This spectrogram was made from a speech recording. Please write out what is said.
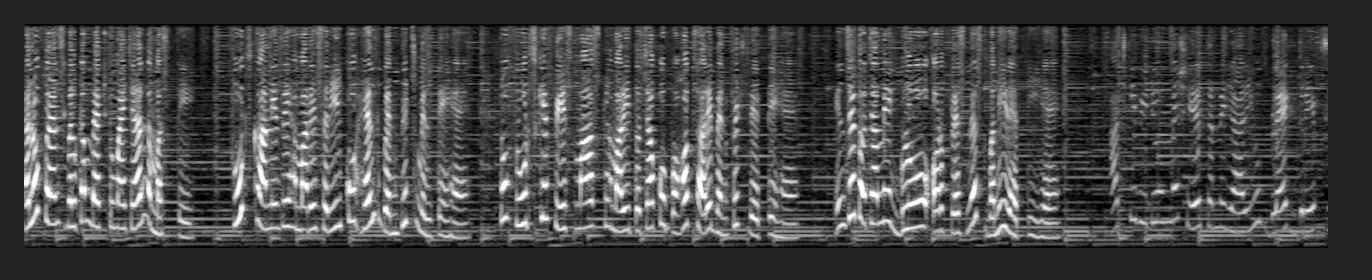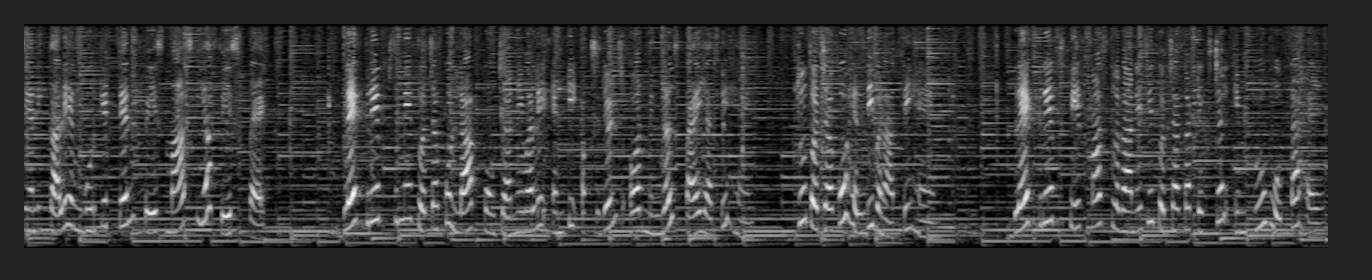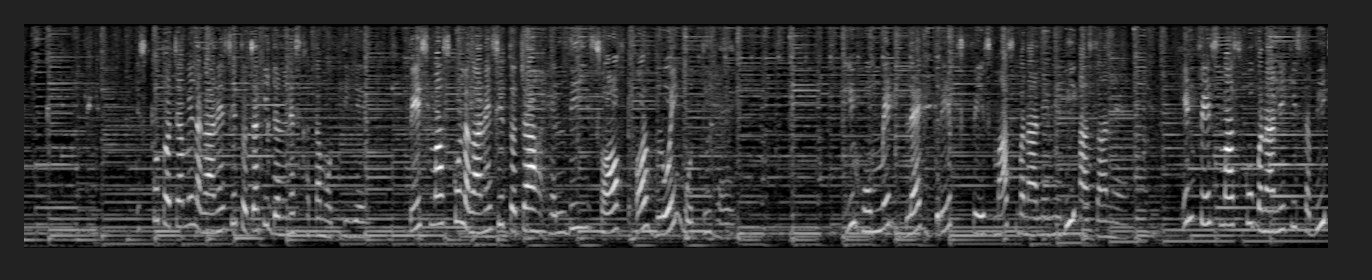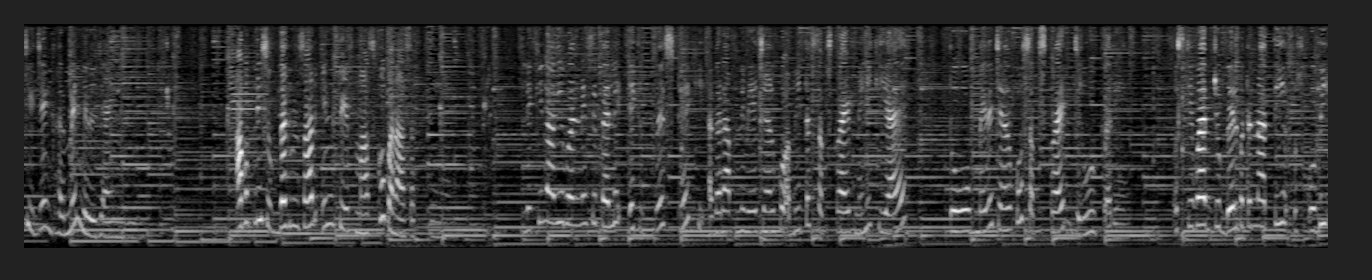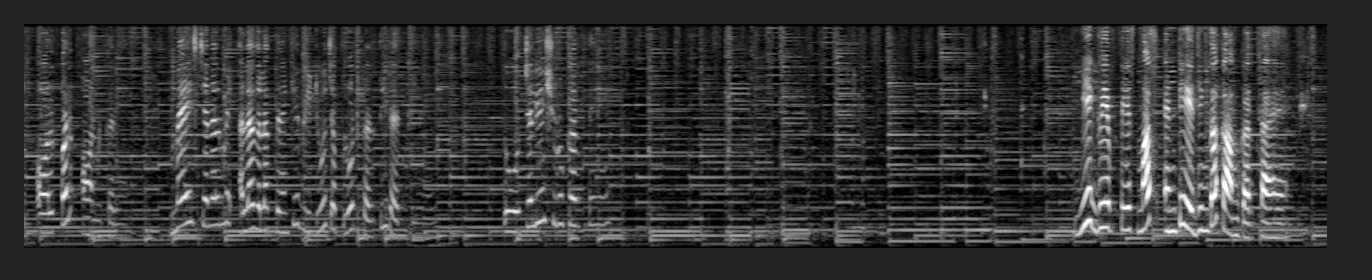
Hello friends welcome back to my channel नमस्ते fruits खाने से हमारे शरीर को हेल्थ बेनिफिट्स मिलते हैं। तो फ्रूट्स के फेस मास्क हमारी त्वचा को बहुत सारे बेनिफिट्स देते हैं। इनसे त्वचा में ग्लो और फ्रेशनेस बनी रहती है। आज की वीडियो में शेयर करने जा रही हूँ ब्लैक ग्रेप्स यानी काले अंगूर के टेन फेस मास्क या फेस पैक ब्लैक ग्रेप्स में त्वचा को लाभ पहुँचाने वाले एंटीऑक्सीडेंट्स और मिनरल्स पाए जाते हैं, जो त्वचा को हेल्दी बनाते हैं। ब्लैक ग्रेप्स फेस मास्क लगाने से त्वचा का टेक्सचर इम्प्रूव होता है। इसको त्वचा में लगाने से त्वचा की डलनेस खत्म होती है। फेस मास्क को लगाने से त्वचा हेल्दी, सॉफ्ट और ग्लोइंग होती है। ये homemade black grapes face mask बनाने में भी आसान है। इन फेस मास्क को बनाने की सभी चीज़ें घर में मिल जाएँगी। आप अपनी सुविधा के अनुसार इन फेस मास्क को बना सकते हैं। लेकिन आगे बढ़ने से पहले एक रिक्वेस्ट है कि अगर आपने मेरे चैनल को अभी तक सब्सक्राइब नहीं किया है तो मेरे चैनल को सब्सक्राइब ज़रूर करें। उसके बाद जो बेल बटन आती है, उसको भी ऑल पर ऑन करें। मैं इस चैनल में अलग अलग तरह के वीडियोज़ अपलोड करती रहती हूँ। तो चलिए शुरू करते हैं। ये grape face mask anti ageing का काम करता है।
